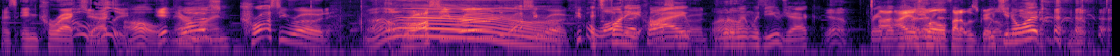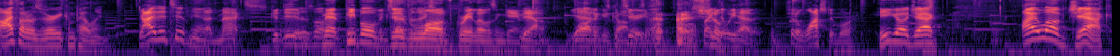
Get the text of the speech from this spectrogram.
That's incorrect, Oh, Jack. really? Oh, It never was mind. Crossy Road. Oh. Crossy Road. Crossy Road. People It's love funny. that Crossy I Road. would have went with you, Jack. Yeah. Great I, Levels I as well thought it was great. Which you know what? Gaming. I thought it was very compelling. I did too. Yeah. Mad Max. Good dude. as well. Man, people I'm excited did for the next love one. Great Levels in Gaming. Yeah. Yeah. A lot of it's good good series. comments. It's like Should've- that we have it. Should have watched it more. Here you go, Jack. I love Jack,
